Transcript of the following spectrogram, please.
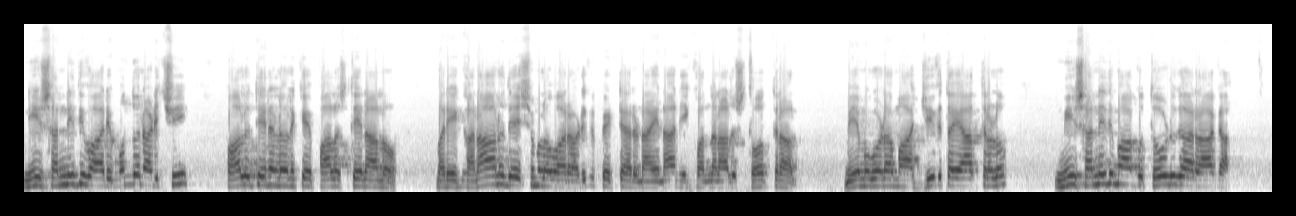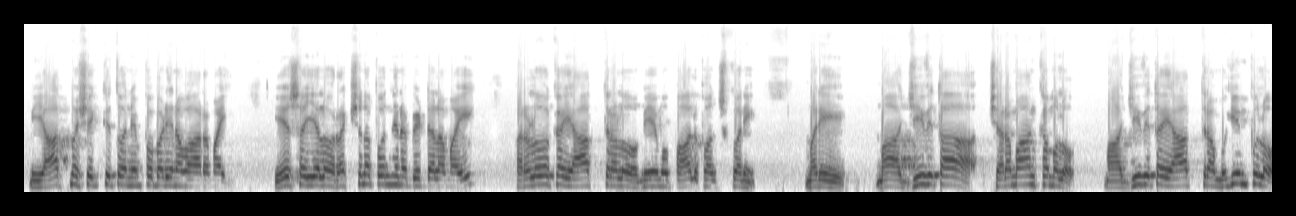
నీ సన్నిధి వారి ముందు నడిచి పాలుతేనెలకే పాలస్తేనాలో మరి కనాను దేశంలో వారు అడుగుపెట్టారు నాయన. నీ కొందనాలు స్తోత్రాలు. మేము కూడా మా జీవిత యాత్రలో మీ సన్నిధి మాకు తోడుగా రాగా మీ ఆత్మశక్తితో నింపబడిన వారమై ఏసయ్యలో రక్షణ పొందిన బిడ్డలమై పరలోక యాత్రలో మేము పాలు పంచుకొని మరి మా జీవిత చరమాంకములో మా జీవిత యాత్ర ముగింపులో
